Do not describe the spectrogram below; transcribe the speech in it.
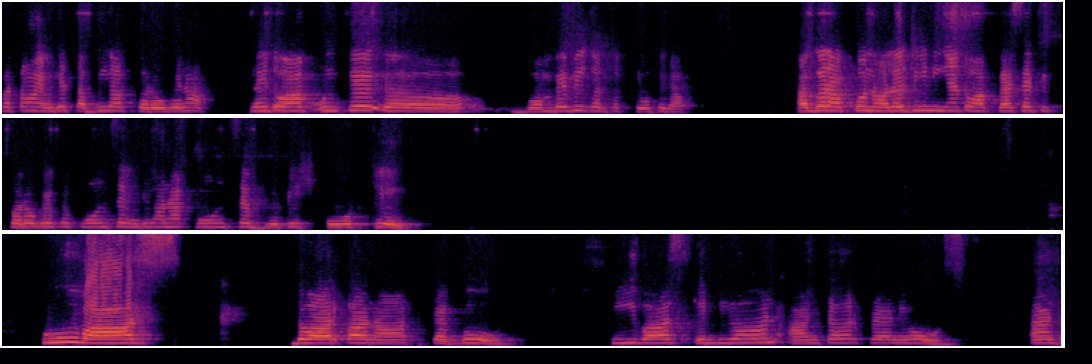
पता होंगे तब भी आप करोगे ना। नहीं तो आप उनके बॉम्बे भी कर सकते हो फिर आप। अगर आपको नॉलेज ही नहीं है तो आप कैसे टिक करोगे कि कौन से इंडियन है, कौन से ब्रिटिश पोर्ट थे? Who was Dwarkanath Tagore. He was Indian entrepreneur and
